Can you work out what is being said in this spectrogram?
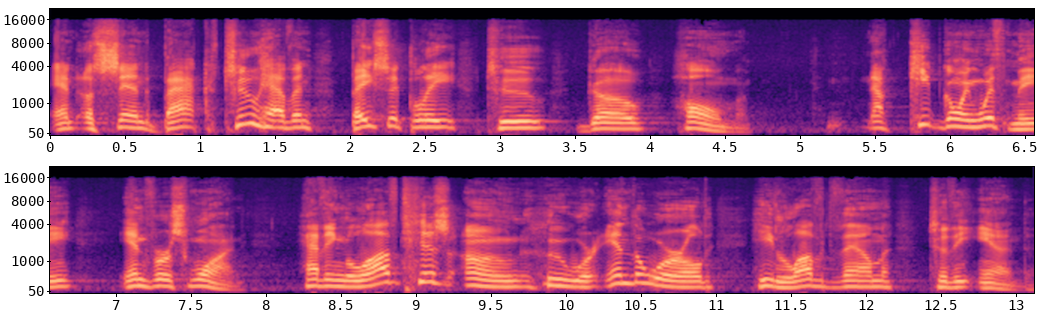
and ascend back to heaven, basically to go home. Now, keep going with me in verse 1. Having loved his own who were in the world, he loved them to the end.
